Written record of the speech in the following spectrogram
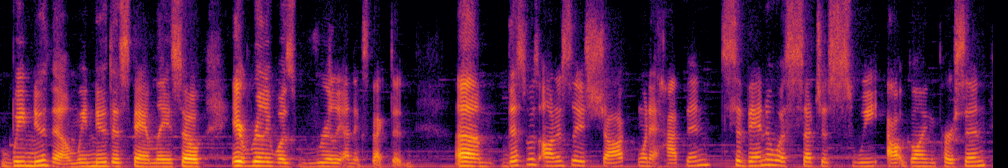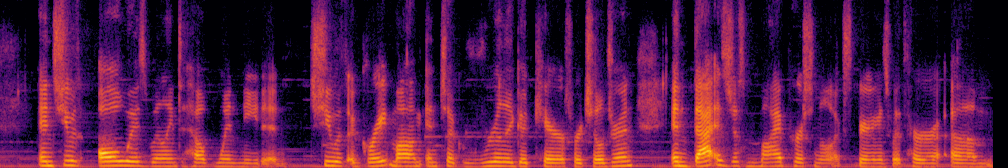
we knew them. We knew this family, so it really was really unexpected. Um, this was honestly a shock when it happened. Savannah was such a sweet, outgoing person, and she was always willing to help when needed. She was a great mom and took really good care of her children. And that is just my personal experience with her. Um,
